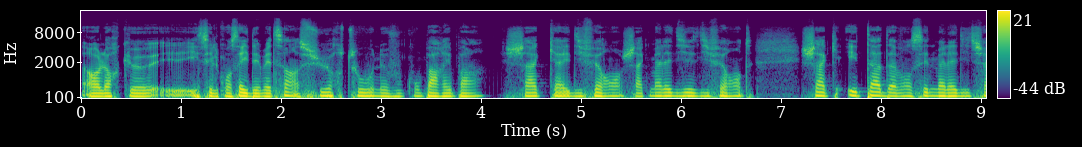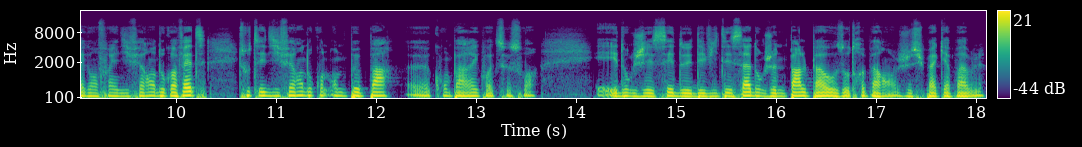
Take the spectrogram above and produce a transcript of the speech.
Alors que, et c'est le conseil des médecins, surtout ne vous comparez pas. Chaque cas est différent, chaque maladie est différente, chaque état d'avancée de maladie de chaque enfant est différent. Donc en fait, tout est différent, donc on, ne peut pas euh, comparer quoi que ce soit. Et, donc j'essaie d'éviter ça, donc je ne parle pas aux autres parents, je suis pas capable.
